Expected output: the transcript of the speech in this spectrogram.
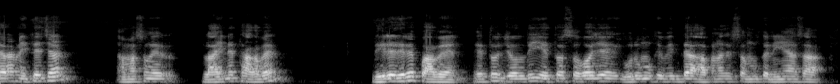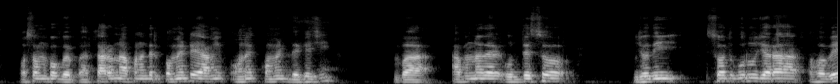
যারা নিতে চান, আমার সঙ্গে লাইনে থাকবেন, ধীরে ধীরে পাবেন। এত জলদি, এত সহজে গুরুমুখী বিদ্যা আপনাদের সম্মুখে নিয়ে আসা অসম্ভব ব্যাপার। কারণ আপনাদের কমেন্টে আমি অনেক কমেন্ট দেখেছি, বা আপনাদের উদ্দেশ্য যদি সৎগুরু যারা হবে,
